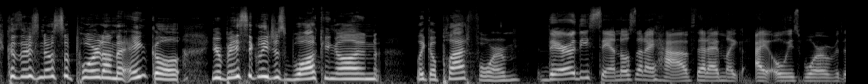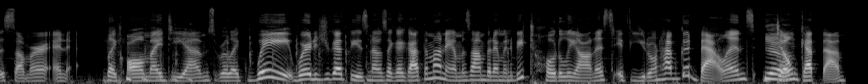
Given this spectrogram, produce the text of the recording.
because there's no support on the ankle. You're basically just walking on like a platform. There are these sandals that I have that I'm like, I always wore over the summer, and like all my DMs were like, wait, where did you get these? And I was like, I got them on Amazon, but I'm going to be totally honest. If you don't have good balance, Yeah. don't get them.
